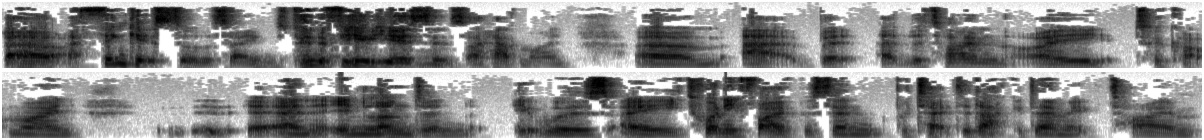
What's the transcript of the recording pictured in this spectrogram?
uh, I think it's still the same. It's been a few years since I had mine, um, at, but at the time I took up mine, and in London, it was a 25% protected academic time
